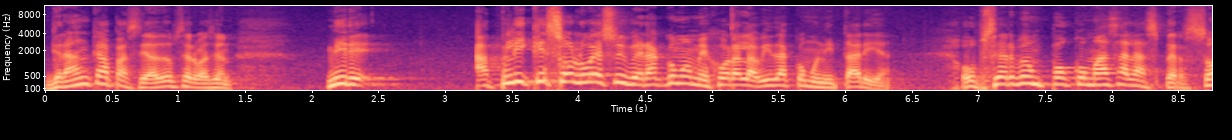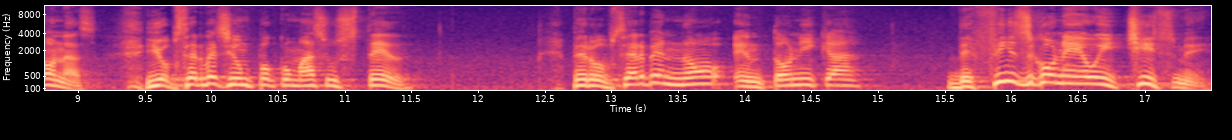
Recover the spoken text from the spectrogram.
Gran capacidad de observación. Mire, Aplique solo eso y verá cómo mejora la vida comunitaria. Observe un poco más a las personas y obsérvese un poco más usted. Pero observe no en tónica de fisgoneo y chisme.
